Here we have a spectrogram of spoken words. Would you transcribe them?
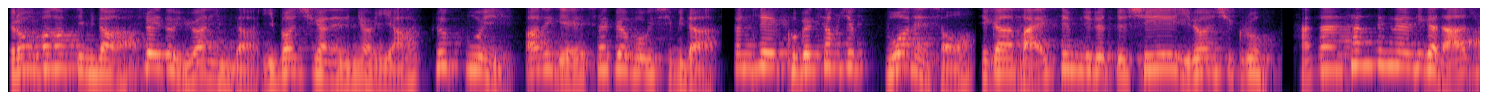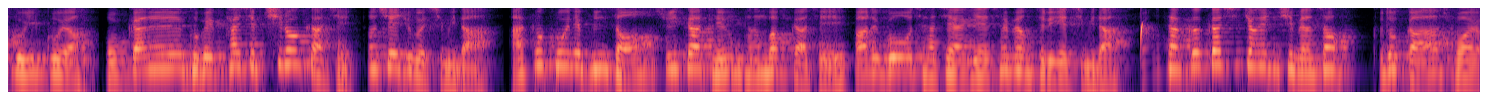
여러분 반갑습니다. 트레이더 유한입니다. 이번 시간에는요, 이 아크코인 빠르게 살펴보겠습니다. 현재 939원에서 제가 말씀드렸듯이 이런 식으로 강한 상승 랠리가 나와주고 있고요. 고가는 987원까지 터치해주고 있습니다. 아크 코인의 분석, 수익화 대응 방법까지 빠르고 자세하게 설명드리겠습니다. 영상 끝까지 시청해주시면서 구독과 좋아요,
